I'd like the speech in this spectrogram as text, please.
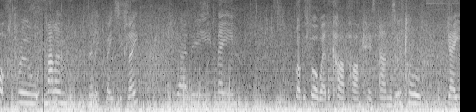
Walked through Malham village basically to where the main well before where the car park is and there's a little gate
